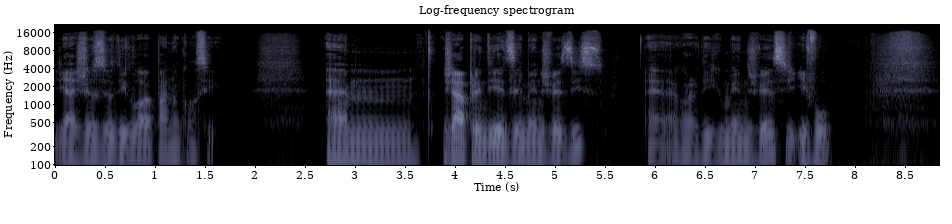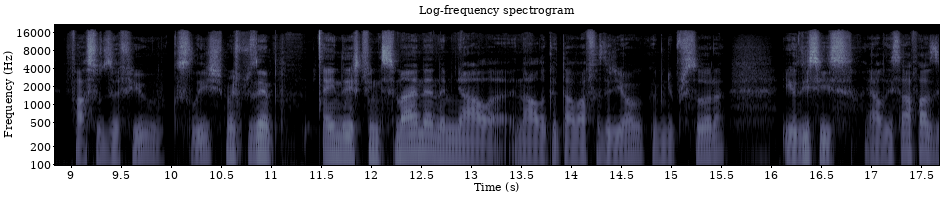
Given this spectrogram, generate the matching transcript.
e às vezes eu digo logo, pá, não consigo. Um, já aprendi a dizer menos vezes isso, uh, agora digo menos vezes e vou faço o desafio, que se lixe. Mas, por exemplo, ainda este fim de semana, na minha aula, na aula que eu estava a fazer yoga com a minha professora, eu disse isso. Ela disse: Ah, faz,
